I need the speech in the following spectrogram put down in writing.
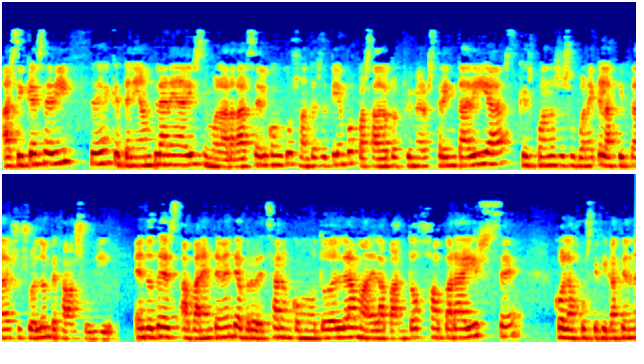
Así que se dice que tenían planeadísimo largarse del concurso antes de tiempo, pasados los primeros 30 días, que es cuando se supone que la cifra de su sueldo empezaba a subir. Entonces, aparentemente aprovecharon como todo el drama de la pantoja para irse, con la justificación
